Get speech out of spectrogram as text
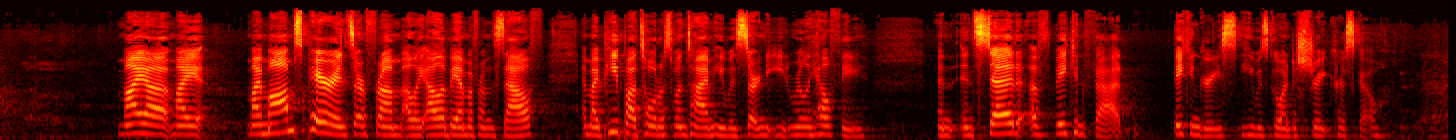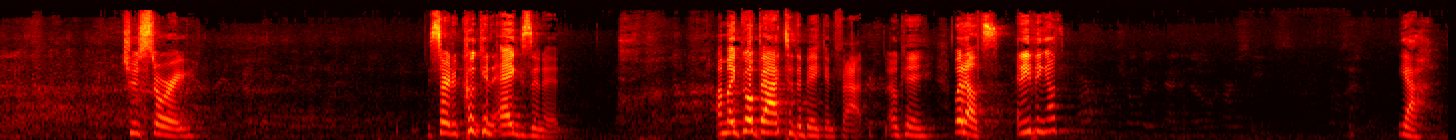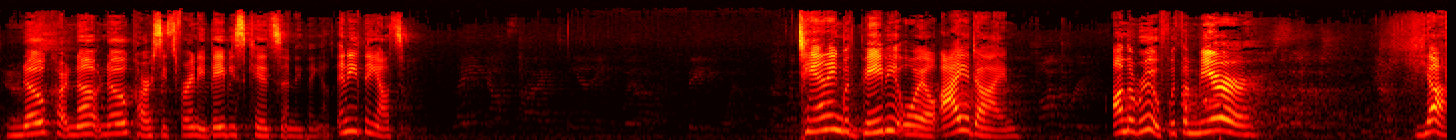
my, uh, my, my mom's parents are from like Alabama from the South, and my peepaw told us one time he was starting to eat really healthy. And instead of bacon fat, bacon grease, he was going to straight Crisco. True story started cooking eggs in it. I'm like, go back to the bacon fat. Okay. What else? Anything else? Yeah. No car, no, no car seats for any babies, kids, anything else. Anything else? Tanning with baby oil, iodine, on the roof with a mirror. Yeah.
